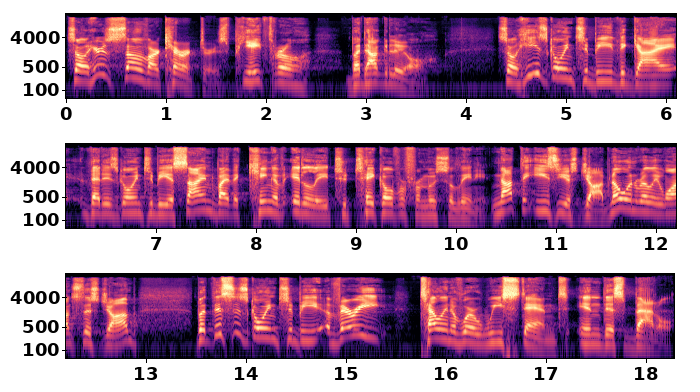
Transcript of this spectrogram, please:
So here's some of our characters Pietro Badoglio. So he's going to be the guy that is going to be assigned by the king of Italy to take over from Mussolini. Not the easiest job. No one really wants this job, but this is going to be a very telling of where we stand in this battle.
